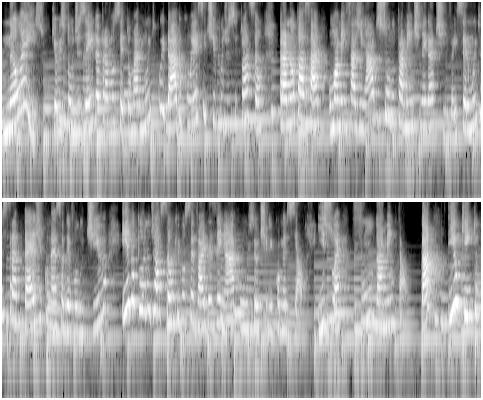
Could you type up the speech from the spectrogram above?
Não é isso. O que eu estou dizendo é para você tomar muito cuidado com esse tipo de situação situação, para não passar uma mensagem absolutamente negativa e ser muito estratégico nessa devolutiva e no plano de ação que você vai desenhar com o seu time comercial. Isso é fundamental. Tá? E o quinto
